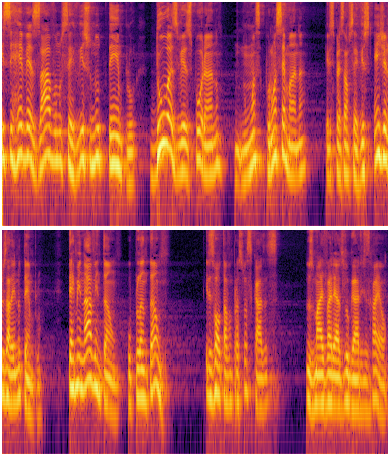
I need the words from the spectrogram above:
que se revezavam no serviço no templo duas vezes por ano, numa, por uma semana, eles prestavam serviço em Jerusalém no templo. Terminava então o plantão, eles voltavam para suas casas nos mais variados lugares de Israel.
